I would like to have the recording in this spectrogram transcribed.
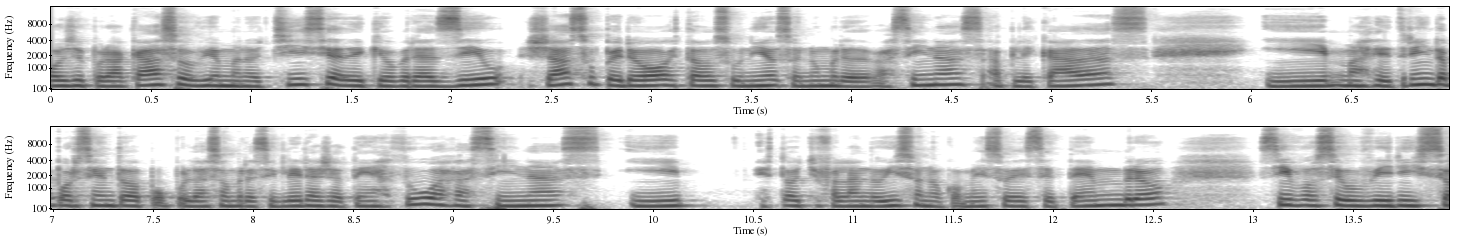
Hoy, por acaso, vi una noticia de que Brasil ya superó a Estados Unidos el número de vacinas aplicadas y más de 30% de la población brasileña ya tiene las dos vacinas y Estou te falando isso no começo de setembro. Se você ouvir isso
